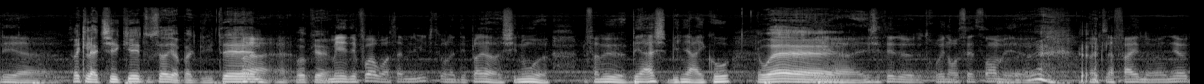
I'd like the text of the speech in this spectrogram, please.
les, les, euh, C'est vrai que la tchéké, tout ça, il n'y a pas de gluten. ouais, ouais. Ok. Mais des fois, bon, ça me limite parce qu'on a des plats euh, chez nous, euh, le fameux BH, beignet haricot. Ouais. Et, euh, de, de trouver une recette sans, mais euh, avec la farine de manioc,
